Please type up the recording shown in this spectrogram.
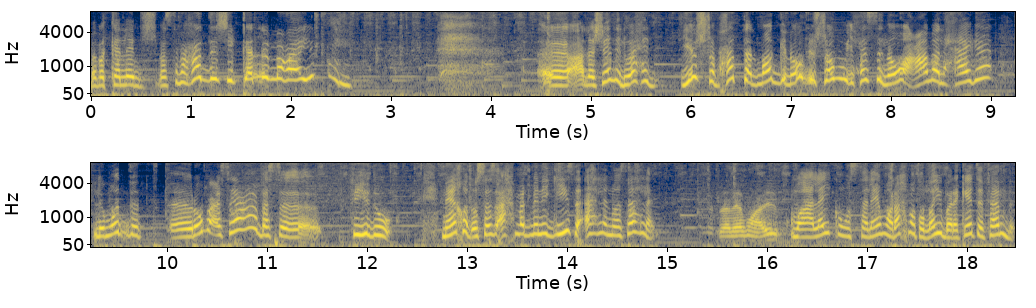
ما بتكلمش بس ما حدش يتكلم معايا. آه، علشان الواحد يشرب حتى المج اللي هو بيشربه ويحس إن هو عمل حاجة لمدة آه، ربع ساعة بس آه، في هدوء. ناخد أستاذ أحمد من الجيزة. أهلا وسهلا. السلام عليكم. وعليكم السلام ورحمة الله وبركاته يا فندم.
